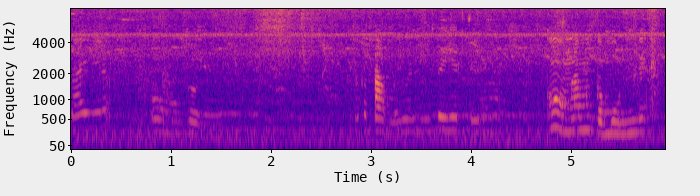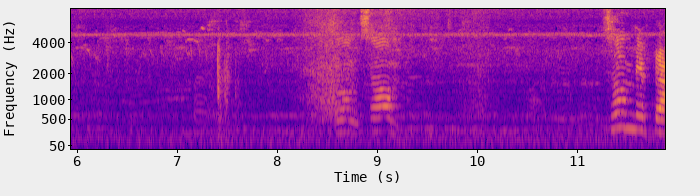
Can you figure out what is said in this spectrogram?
ได้แล้วโอ้มองถึงแล้วก็ ต่ำไปมันไม่ได้เฮ็ดจริงอ้อมแล้วมันก็หมุนเลยซ่อมซ่อมซ่อมแบบไร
